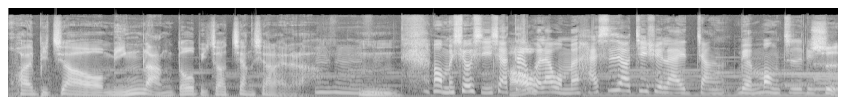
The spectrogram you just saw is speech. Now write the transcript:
块比较明朗，都比较降下来了啦。嗯哼嗯，那我们休息一下，待回来我们还是要继续来讲圆梦之旅。是。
